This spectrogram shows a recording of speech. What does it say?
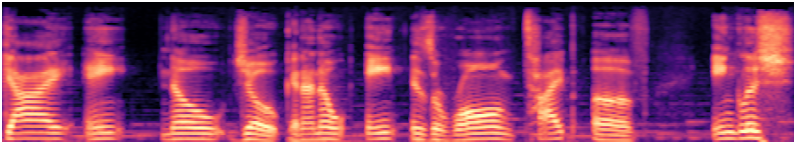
guy ain't no joke. And I know ain't is the wrong type of English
